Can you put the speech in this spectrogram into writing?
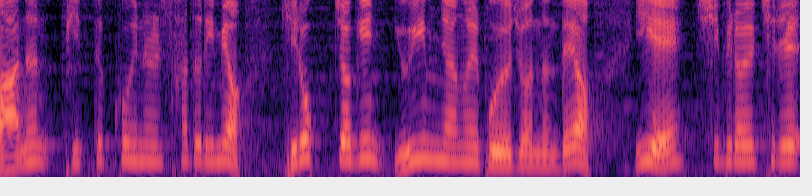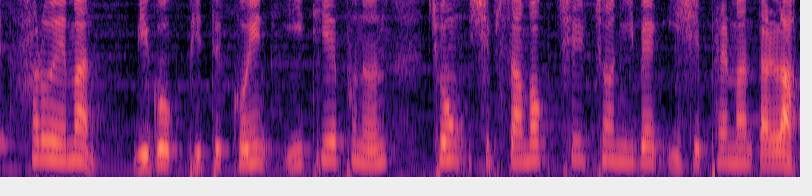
많은 비트코인을 사들이며 기록적인 유입량을 보여주었는데요. 이에 11월 7일 하루에만 미국 비트코인 ETF는 총 13억 7,228만 달러,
